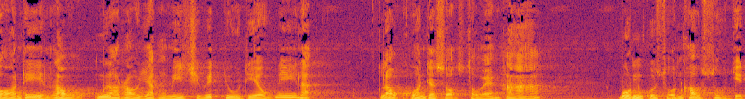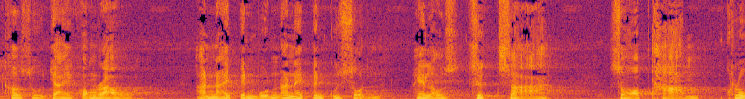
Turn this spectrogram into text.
ก่อนที่เราเมื่อเรายังมีชีวิตอยู่เดียวนี่แหละเราควรจะสะแสวงหา บุญกุศลเข้าสู่จิตเข้าสู่ใจของเรา อันไหนเป็นบุญอันไหนเป็นกุศล ให้เราศึกษาสอบถามครู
